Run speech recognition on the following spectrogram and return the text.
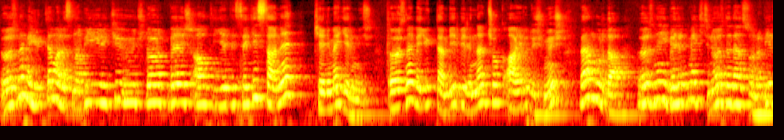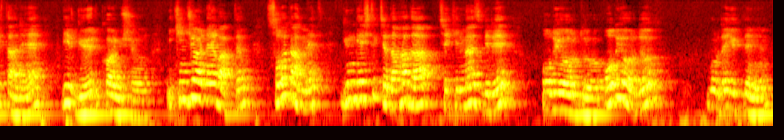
Özne ve yüklem arasına 1, 2, 3, 4, 5, 6, 7, 8 tane kelime girmiş. Özne ve yüklem birbirinden çok ayrı düşmüş. Ben burada özneyi belirtmek için özneden sonra bir tane virgül koymuşum. İkinci örneğe baktım. Solak Ahmet gün geçtikçe daha da çekilmez biri oluyordu. Oluyordu. Burada yüklemim.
